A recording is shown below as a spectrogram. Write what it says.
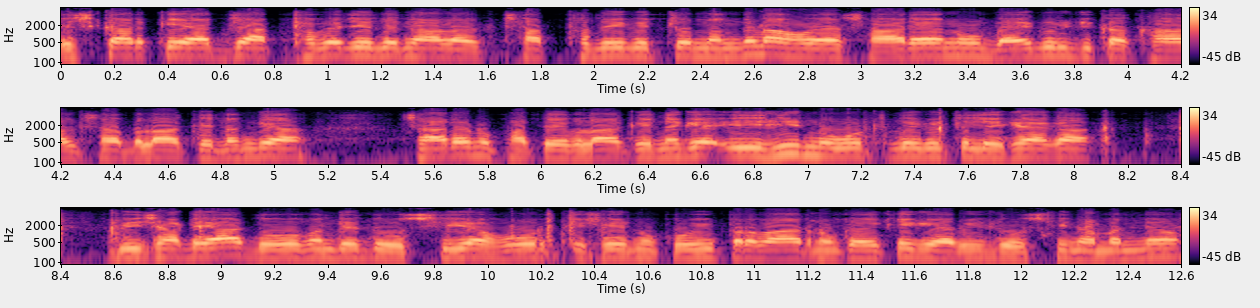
ਇਸ ਕਰਕੇ ਅੱਜ 8 ਵਜੇ ਦੇ ਨਾਲ ਛੱਤ ਦੇ ਵਿੱਚੋਂ ਲੰਘਣਾ ਹੋਇਆ, ਸਾਰਿਆਂ ਨੂੰ ਵਾਹਿਗੁਰੂ ਜੀ ਕਾ ਖਾਲਸਾ ਬੁਲਾ ਕੇ ਲੰਘਿਆ, ਸਾਰਿਆਂ ਨੂੰ ਫਤਿਹ ਬੁਲਾ ਕੇ ਲੰਘਿਆ, ਇਹੀ ਨੋਟ ਦੇ ਵਿੱਚ ਲਿਖਿਆ ਲਿਖਿਆਗਾ ਵੀ ਸਾਡੇ ਆ ਦੋ ਬੰਦੇ ਦੋਸ਼ੀ ਆ, ਹੋਰ ਕਿਸੇ ਨੂੰ ਕੋਈ ਪਰਿਵਾਰ ਨੂੰ ਕਹਿ ਕੇ ਗਿਆ ਵੀ ਦੋਸ਼ੀ ਨਾ ਮੰਨਿਓ।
